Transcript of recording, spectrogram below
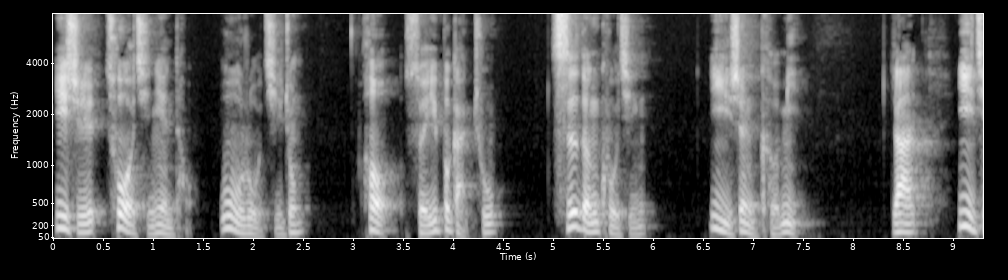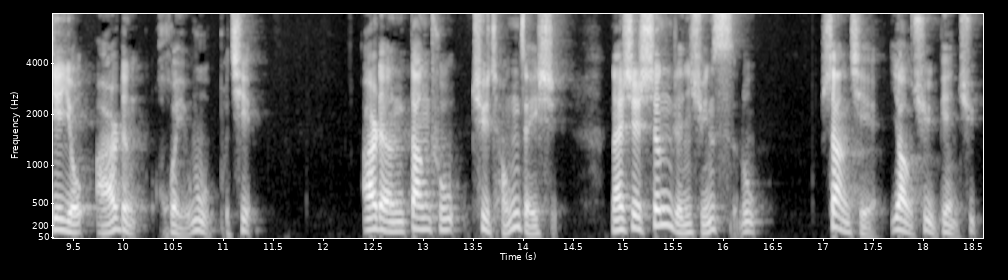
一时错其念头。误入其中，后虽不敢出，此等苦情亦甚可悯。然亦皆由尔等悔悟不切。尔等当初去从贼时，乃是生人寻死路，尚且要去便去；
